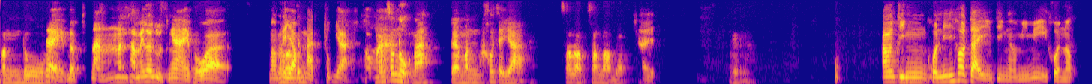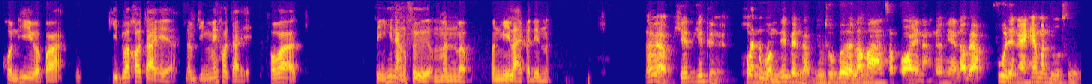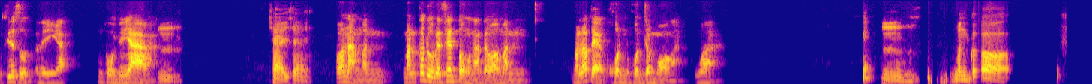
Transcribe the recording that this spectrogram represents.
มันดูแบบใช่แบบหนังมันทำให้เราหลุดง่าย เพราะว่ามันพยายามอัดทุกอย่างเข้ามัมานสนุกนะ แต่มันเข้าใจยากสำหรับสำหรับแบบใช่เออเอาจริงคนที่เข้าใจจริง ๆอะมีไม่กี่คนหรอกคนที่แบบว่า คิดว่าเข้าใจอะแต่จริงไม่เข้าใจ เพราะว่าสิ่งที่หนังสื่อมันแบบมันมีหลายประเด็นอะแล้วแบบคิดคิดถึง คนถ้าดูคนที่เป็นแบบยูทูบเบอร์แล้วมา spoil หนังเรื่องเนี้ยแล้วแบบพูดยังไงให้มันดูถูกที่สุดอะไรเงี้ยมันคงจะยากอะอืมใช่ใช่เพราะหนังมันมันก็ดูเป็นเส้นตรงนะแต่ว่ามัน มันแล้วแต่คนคนจะมองอะ ว่า อืม มันก็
